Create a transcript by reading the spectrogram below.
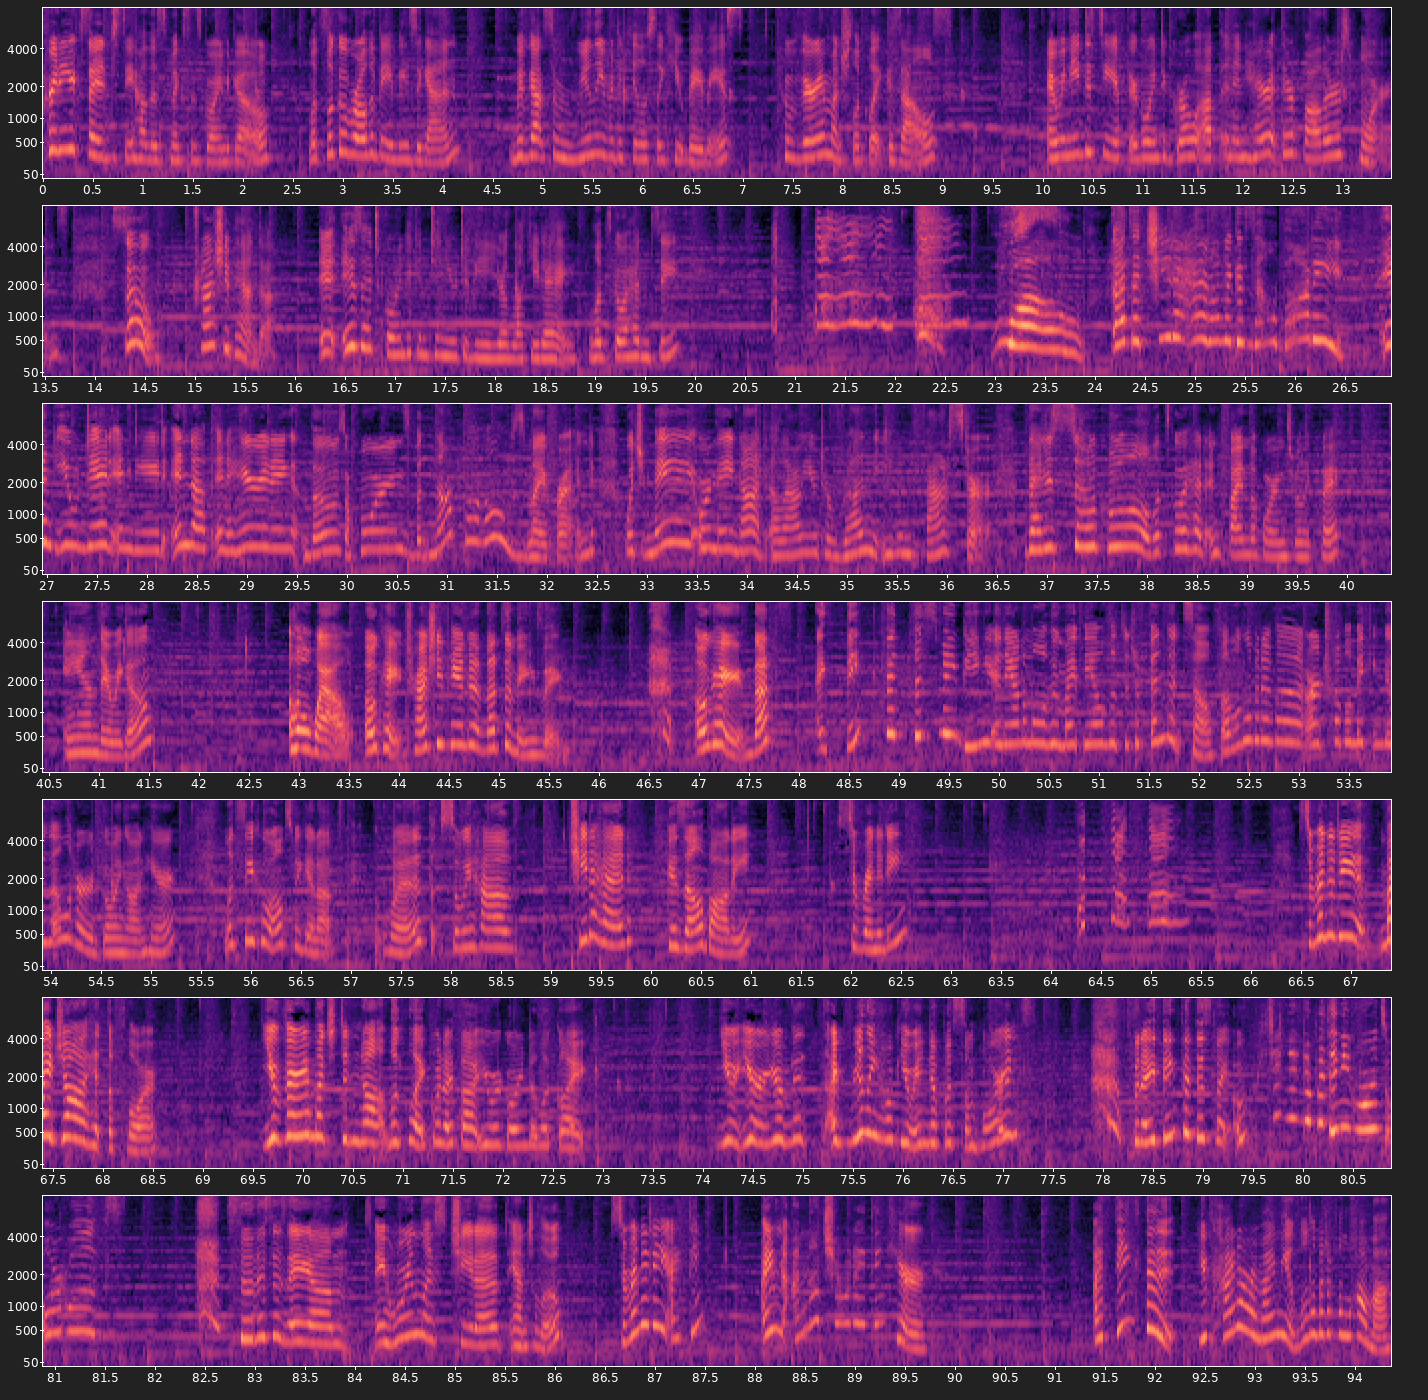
Pretty excited to see how this mix is going to go. Let's look over all the babies again. We've got some really ridiculously cute babies who very much look like gazelles. And we need to see if they're going to grow up and inherit their father's horns. So, Trashy Panda, it, is it going to continue to be your lucky day? Let's go ahead and see. Whoa! That's a cheetah head on a gazelle body! And you did indeed end up inheriting those horns, but not the hooves, my friend, which may or may not allow you to run even faster. That is so cool. Let's go ahead and find the horns really quick. And there we go. Oh, wow. Okay, Trashy Panda, that's amazing. Okay, that's... I think that this may be an animal who might be able to defend itself. A little bit of a, our troublemaking gazelle herd going on here. Let's see who else we get up with. So we have Cheetah Head, Gazelle Body, Serenity. Serenity, my jaw hit the floor. You very much did not look like what I thought you were going to look like. You, you're, you're, I really hope you end up with some horns. But I think that this might, oh, we didn't end up with any horns or hooves. So this is a, um, a hornless cheetah antelope. Serenity, I think, I'm, I'm not sure what I think here. I think that you kind of remind me a little bit of a llama.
